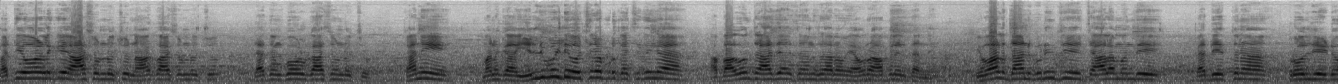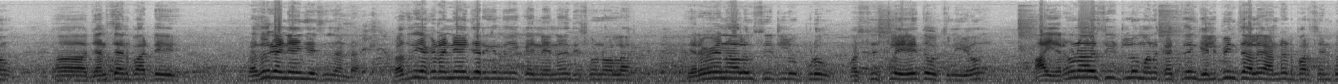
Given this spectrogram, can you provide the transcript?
ప్రతి వాళ్ళకి ఆశ ఉండొచ్చు నాకు ఆశ ఉండొచ్చు. లేకపోతే ఇంకొకరికి కాసి ఉండొచ్చు. కానీ మనకు ఎలిజిబిలిటీ వచ్చినప్పుడు ఖచ్చితంగా ఆ భగవంతుడి ఆదేశానుసారం ఎవరు ఆపలేదు దాన్ని. ఇవాళ దాని గురించి చాలామంది పెద్ద ఎత్తున ట్రోల్ చేయడం జనసేన పార్టీ ప్రజలకు అన్యాయం చేసిందంట. ప్రజలకు ఎక్కడ అన్యాయం జరిగింది? ఇక్కడ నిర్ణయం తీసుకోవడం వల్ల ఇరవై నాలుగు సీట్లు ఇప్పుడు ఫస్ట్ లిస్టులో ఏదైతే వచ్చినాయో ఆ ఇరవై నాలుగు సీట్లు మనం ఖచ్చితంగా గెలిపించాలి హండ్రెడ్ పర్సెంట్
